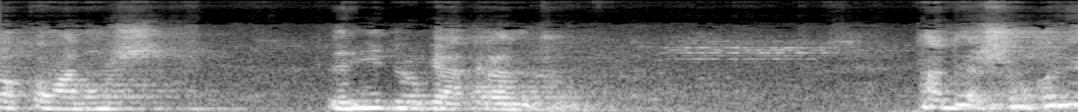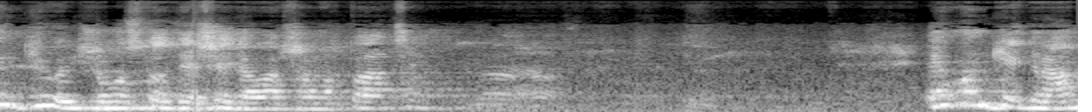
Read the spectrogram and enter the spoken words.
লক্ষ মানুষ হৃদরোগে আক্রান্ত। তাদের সকলের কি ওই সমস্ত দেশে যাওয়ার সামর্থ্য আছে? এমনকি গ্রাম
